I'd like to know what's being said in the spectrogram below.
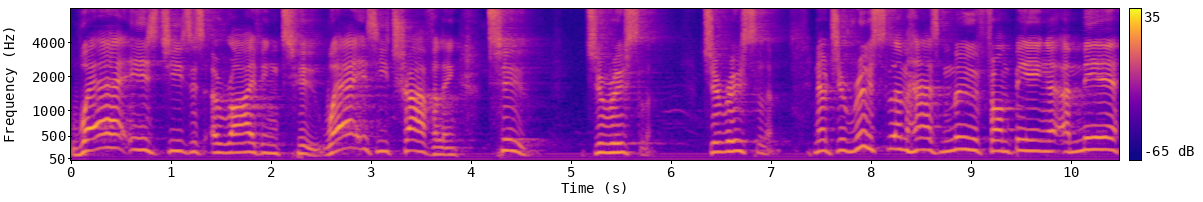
where is Jesus arriving to? Where is he traveling to? Jerusalem. Jerusalem. Now, Jerusalem has moved from being a mere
